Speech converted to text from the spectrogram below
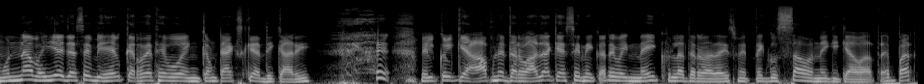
मुन्ना भैया जैसे बिहेव कर रहे थे वो इनकम टैक्स के अधिकारी। बिल्कुल कि आपने दरवाज़ा कैसे नहीं करे भाई, नहीं खुला दरवाज़ा, इसमें इतने गुस्सा होने की क्या बात है? पर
